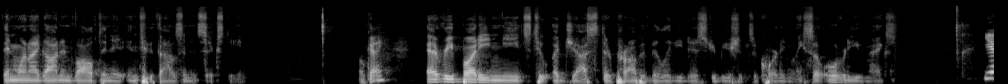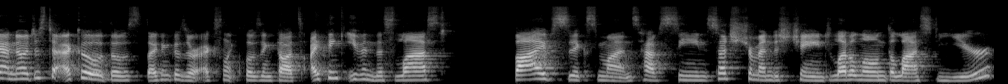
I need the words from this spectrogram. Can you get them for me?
than when I got involved in it in 2016. Okay. Everybody needs to adjust their probability distributions accordingly. So over to you, Max. Yeah, no, just to echo those, I think those are excellent closing thoughts. I think even this last five, six months have seen such tremendous change, let alone the last year,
